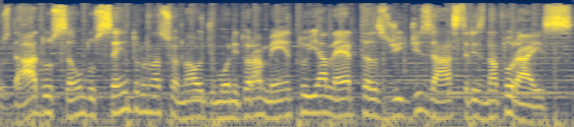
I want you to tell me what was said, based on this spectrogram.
Os dados são do Centro Nacional de Monitoramento e Alertas de Desastres Naturais.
